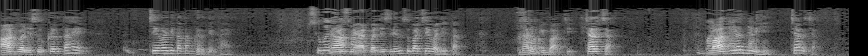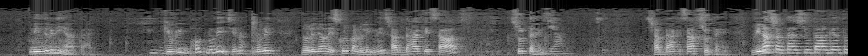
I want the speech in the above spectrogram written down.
आठ बजे शुरू करता है छह बजे खत्म कर देता है। सुबह रात में आठ बजे से लेकर सुबह छह बजे तक। धर्म की बातचीत चर्चा। वाद विवाद भी नहीं चर्चा। नींद भी नहीं आता है। क्योंकि बहुत नॉलेज है ना। नॉलेज नॉलेज वाला स्कूल का नॉलेज नहीं श्रद्धा के साथ श्रुत है। श्रद्धा के साथ श्रुत है। बिना श्रद्धा श्रुत आ गया तो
